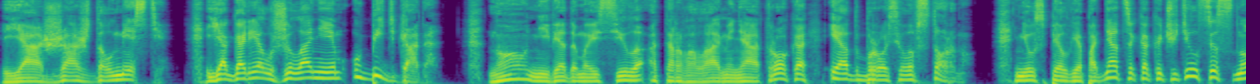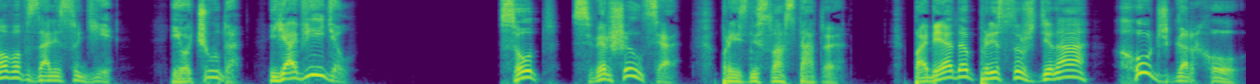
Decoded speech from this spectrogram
Я жаждал мести. Я горел желанием убить гада. Но неведомая сила оторвала меня от рока и отбросила в сторону. Не успел я подняться, как очутился снова в зале судьи. И, о чудо, я видел! «Суд свершился», — произнесла статуя. «Победа присуждена Худжгарху!»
